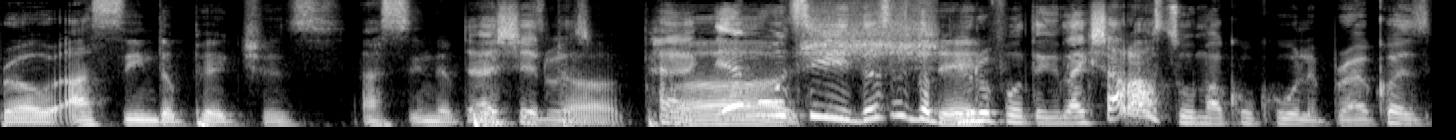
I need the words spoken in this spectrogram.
bro, I seen the pictures. I seen the That pictures. That shit was dog. packed. Oh, MOT, this is the shit. beautiful thing. Like, shout outs to Makukule, bro, because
